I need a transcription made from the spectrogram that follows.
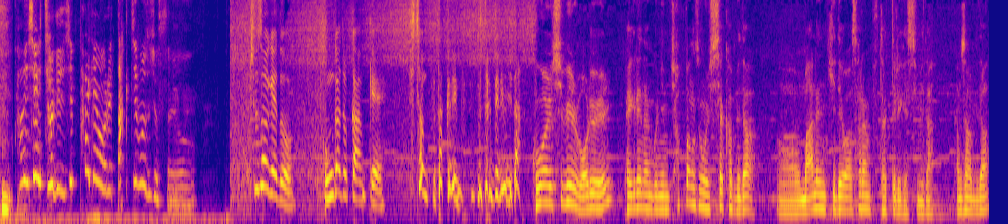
그러니까. 현실적인 18개월을 딱 집어주셨어요. 추석에도 온 가족과 함께 시청 부탁드립니다. 9월 10일 월요일 백일의 난구님 첫 방송을 시작합니다. 어, 많은 기대와 사랑 부탁드리겠습니다. 감사합니다.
